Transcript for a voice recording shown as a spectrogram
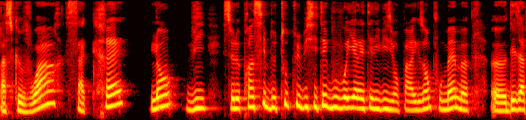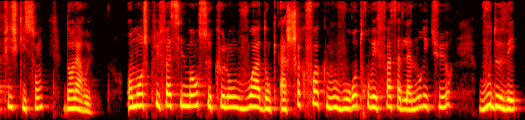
Parce que voir, ça crée l'envie. C'est le principe de toute publicité que vous voyez à la télévision, par exemple, ou même euh, des affiches qui sont dans la rue. On mange plus facilement ce que l'on voit. Donc, à chaque fois que vous vous retrouvez face à de la nourriture, vous devez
